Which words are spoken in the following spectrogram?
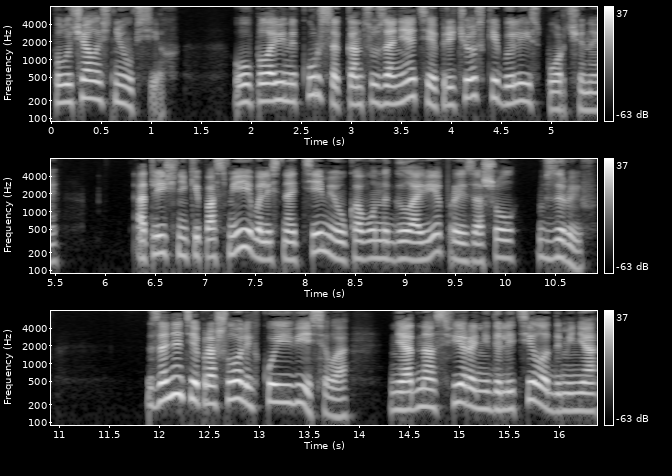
Получалось не у всех. У половины курса к концу занятия прически были испорчены. Отличники посмеивались над теми, у кого на голове произошел взрыв. Занятие прошло легко и весело. Ни одна сфера не долетела до меня,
